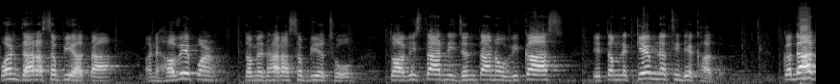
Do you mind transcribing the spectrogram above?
પણ ધારાસભ્ય હતા અને હવે પણ તમે ધારાસભ્ય છો. તો આ વિસ્તારની જનતાનો વિકાસ એ તમને કેમ નથી દેખાતો? કદાચ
